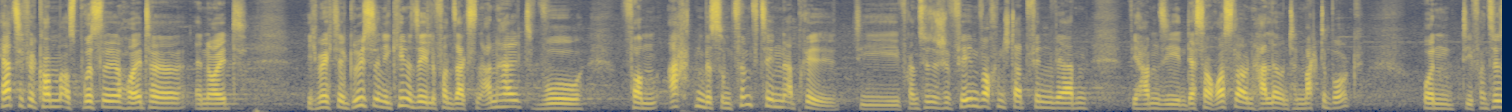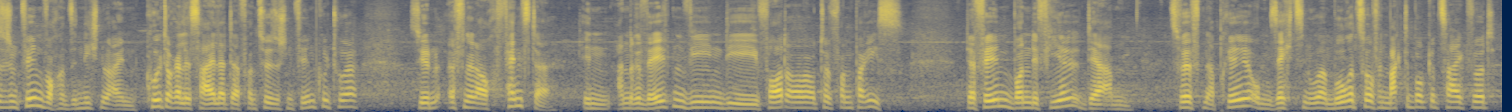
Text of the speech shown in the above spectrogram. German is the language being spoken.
Herzlich willkommen aus Brüssel, heute erneut. Ich möchte Grüße in die Kinoseele von Sachsen-Anhalt, wo vom 8. bis zum 15. April die französische Filmwochen stattfinden werden. Wir haben sie in Dessau-Rosslau, in Halle und in Magdeburg. Und die französischen Filmwochen sind nicht nur ein kulturelles Highlight der französischen Filmkultur, sie öffnen auch Fenster in andere Welten wie in die Vororte von Paris. Der Film Bon de Fil, der am 12. April um 16 Uhr im Moritzhof in Magdeburg gezeigt wird.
